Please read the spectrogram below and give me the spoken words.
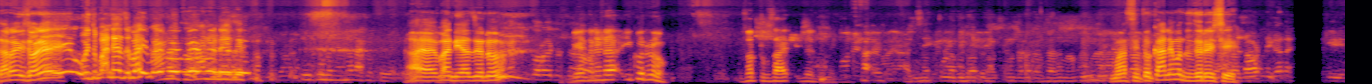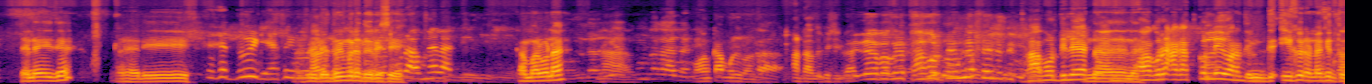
দাঁড়াই ওই যে পানি আছে ভাই ভাই। আয়, আয়, পানি আছে নো? এটা ই করো যত যাই মাছি তো কানের মধ্যে ধরেছে তাই না এই যে আরে দুইটা দুই মুড়ে ধরেছে কামারবো না? আঘাত করলেই ই করো না কিন্তু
